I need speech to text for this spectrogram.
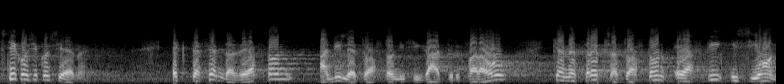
Στίχος 21 εκτεθέντα δε αυτόν ανήλετο αυτόν η θυγάτη του Φαραώ και ανεθρέψα το αυτόν εαυτή Ισιών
